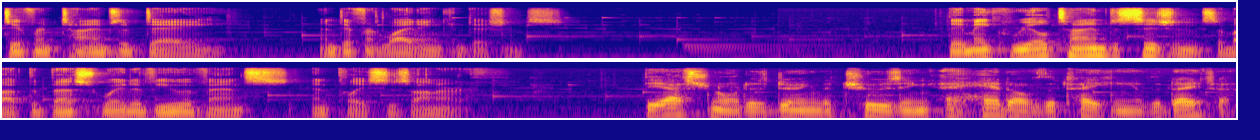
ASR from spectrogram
different times of day, and different lighting conditions. They make real-time decisions about the best way to view events and places on Earth. The astronaut is doing the choosing ahead of the taking of the data,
